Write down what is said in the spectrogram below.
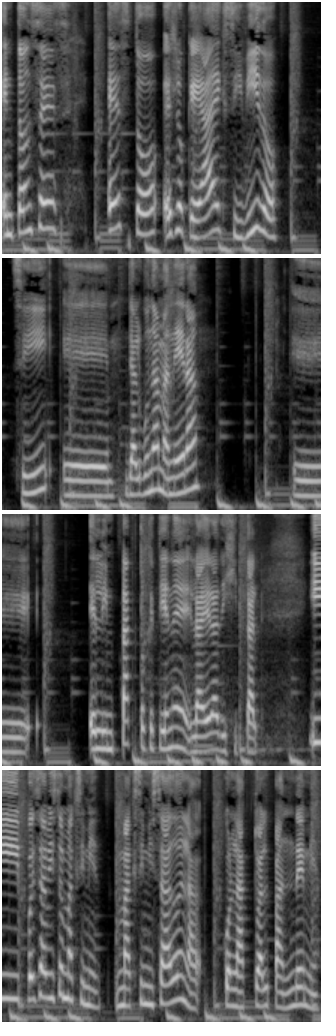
Entonces, esto es lo que ha exhibido, ¿sí? Eh, de alguna manera, eh, el impacto que tiene la era digital. Y pues se ha visto maximizado en la, con la actual pandemia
